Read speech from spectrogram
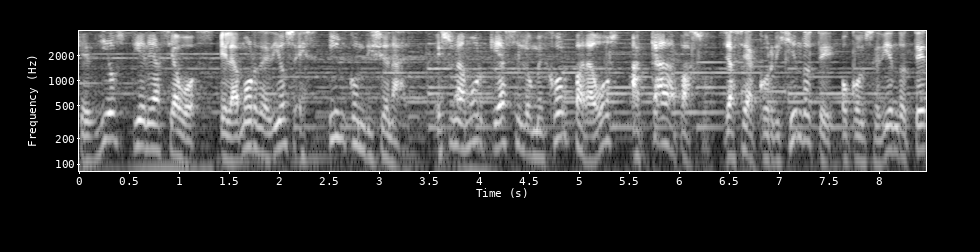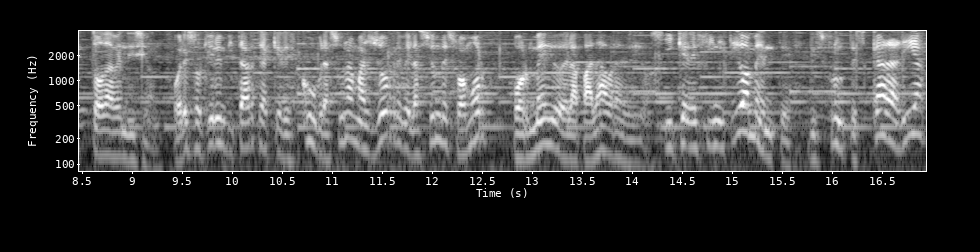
que Dios tiene hacia vos. El amor de Dios es incondicional. Es un amor que hace lo mejor para vos a cada paso, ya sea corrigiéndote o concediéndote toda bendición. Por eso quiero invitarte a que descubras una mayor revelación de su amor por medio de la palabra de Dios y que definitivamente disfrutes cada día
